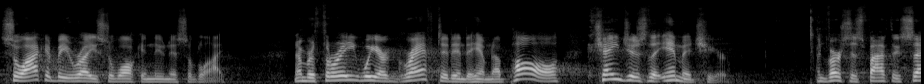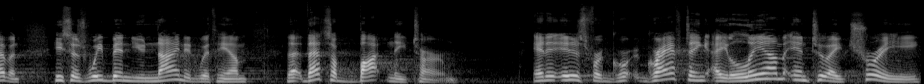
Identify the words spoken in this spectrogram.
so I could be raised to walk in newness of life. Number three, we are grafted into him. Now, Paul changes the image here. In verses 5 through 7, he says, We've been united with him. That, that's a botany term. And it is for grafting a limb into a tree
